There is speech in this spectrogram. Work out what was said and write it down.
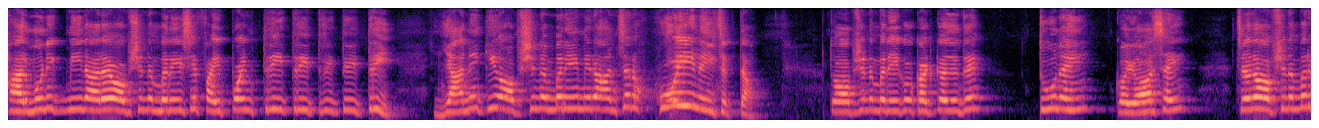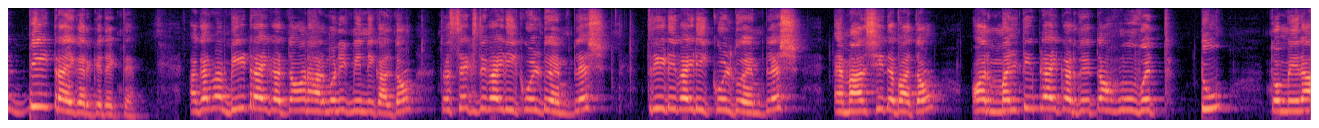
हार्मोनिक मीन आ रहा है ऑप्शन नंबर ए से five point three three three three three यानी कि ऑप्शन नंबर ए मेरा आंसर हो ही नहीं सकता। तो ऑप्शन नंबर ए को कट कर देते तू नहीं, कोई और सही। चलो ऑप्शन नंबर बी ट्राई करके देखते हैं। अगर मैं बी ट्राई करता हूँ और हार्मोनिक मीन निकालता हूँ तो six divide equal to M plus three divide equal to M plus M R C दबाता हूँ और मल्टीप्लाई कर देता हूँ विथ टू तो मेरा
